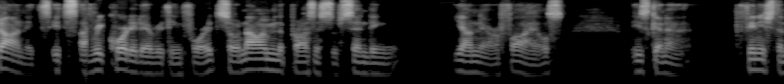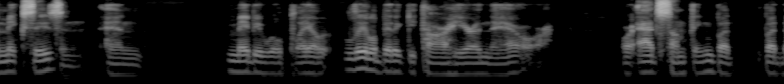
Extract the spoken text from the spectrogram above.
done. It's it's I've recorded everything for it. So now I'm in the process of sending our files. He's gonna finish the mixes and and maybe we'll play a little bit of guitar here and there or or add something but but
